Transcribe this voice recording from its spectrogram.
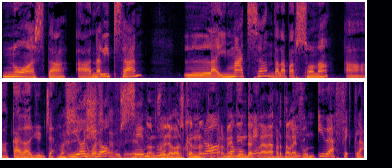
no està analitzant la imatge de la persona ha de jutjar. Home, sí jo que ho això ho sento... Doncs llavors que no- que permetin crec. declarar per telèfon. I, i, de fet, clar,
